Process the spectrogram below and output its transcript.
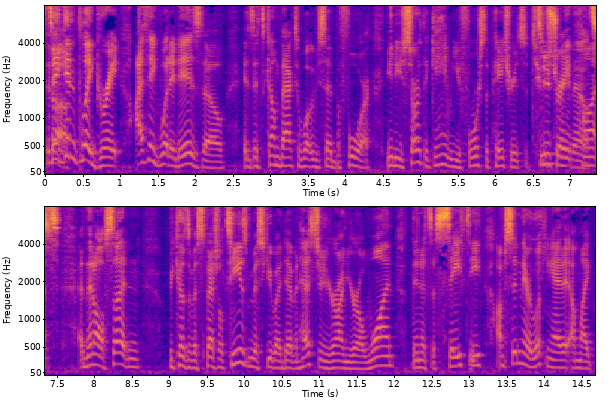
They didn't play great. I think what it is, though, is it's come back to what we've said before. You know, you start the game and you force the Patriots to two, Two straight punts, and then all of a sudden, because of a special teams miscue by Devin Hester, you're on Euro one. Then it's a safety. I'm sitting there looking at it. I'm like,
